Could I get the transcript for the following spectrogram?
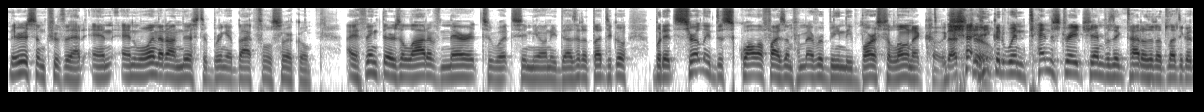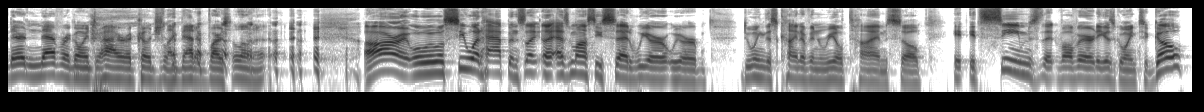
There is some truth to that, and and we'll end it on this to bring it back full circle. I think there's a lot of merit to what Simeone does at Atletico, but it certainly disqualifies him from ever being the Barcelona coach. That's true. he could win ten straight Champions League titles at Atletico. They're never going to hire a coach like that at Barcelona. All right, well, we will see what happens. Like uh, as Mosse said, we are we are doing this kind of in real time, so it, it seems that Valverde is going to go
